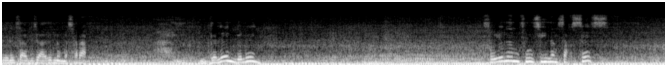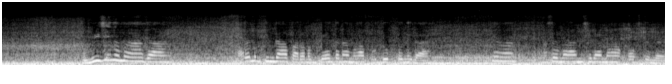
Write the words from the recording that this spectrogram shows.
Siya nagsabi sa atin na masarap. Ay, galing, galing. So yun ang susi ng success. Umising na maaga para magtinda, para magbenta ng mga produkto nila. Kaya, kasi marami sila mga customer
